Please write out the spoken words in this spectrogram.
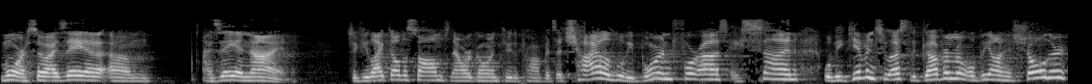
more. So Isaiah, um, Isaiah nine. So if you liked all the Psalms, now we're going through the prophets. A child will be born for us, a son will be given to us, the government will be on his shoulder.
